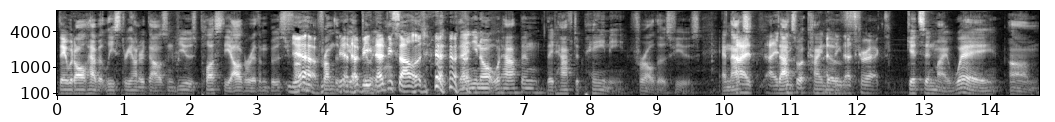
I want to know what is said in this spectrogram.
they would all have at least 300,000 views plus the algorithm boost from, yeah, from the yeah, video. that'd be that'd well be solid. then you know what would happen? They'd have to pay me for all those views, and that's I- I that's think- what kind I of think that's correct. Gets in my way um,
